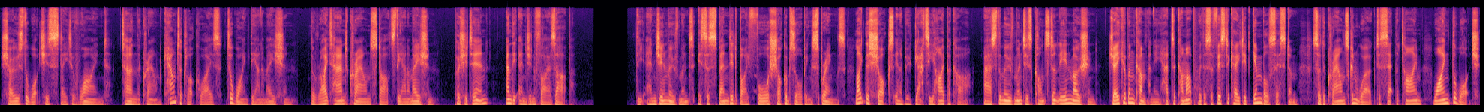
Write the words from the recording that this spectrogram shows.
shows the watch's state of wind. Turn the crown counterclockwise to wind the animation. The right hand crown starts the animation. Push it in, and the engine fires up. The engine movement is suspended by four shock absorbing springs, like the shocks in a Bugatti hypercar. As the movement is constantly in motion, Jacob and Company had to come up with a sophisticated gimbal system so the crowns can work to set the time, wind the watch,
